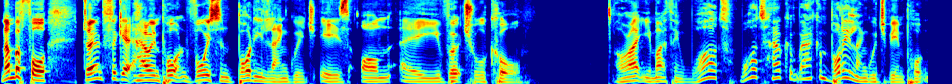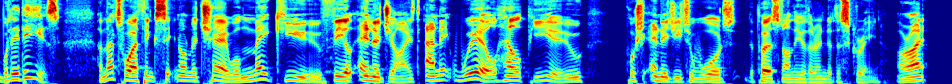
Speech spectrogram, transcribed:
Number four, don't forget how important voice and body language is on a virtual call. All right, you might think, what? What? How can, how can body language be important? Well, it is. And that's why I think sitting on a chair will make you feel energized and it will help you push energy towards the person on the other end of the screen. All right.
